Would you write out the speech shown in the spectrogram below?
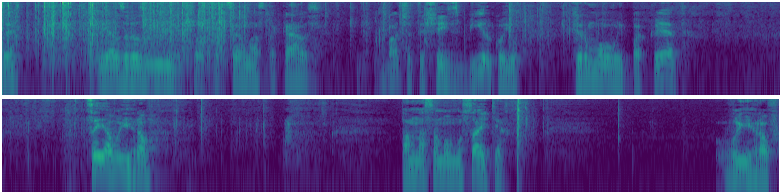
Це я зрозумів, що це. Це у нас така ось, бачите, ще й збіркою. Фірмовий пакет. Це я виграв. Там на самому сайті виграв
